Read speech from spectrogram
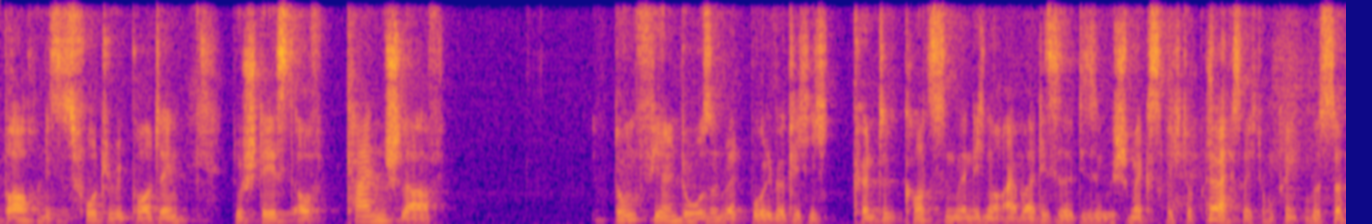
brauchen dieses Fotoreporting. Du stehst auf keinen Schlaf. Dumm vielen Dosen Red Bull, wirklich. Ich könnte kotzen, wenn ich noch einmal diese, diese Geschmacksrichtung, Geschmacksrichtung trinken müsste.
